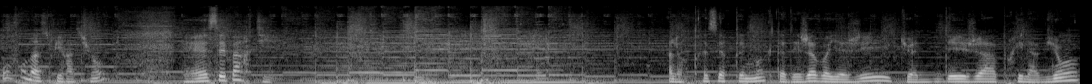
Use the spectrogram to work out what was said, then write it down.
profonde inspiration. Et c'est parti. Alors très certainement que tu as déjà voyagé, que tu as déjà pris l'avion,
